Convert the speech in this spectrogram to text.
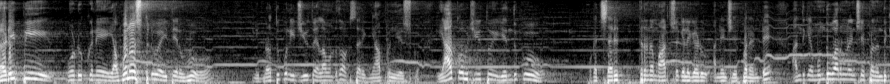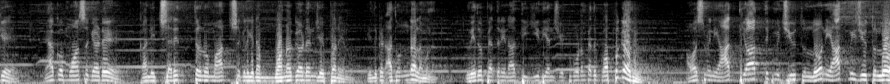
గడిపి పడుకునే యవ్వనస్తుడు అయితే నువ్వు నీ బ్రతుకు నీ జీవితం ఎలా ఉంటుందో ఒకసారి జ్ఞాపకం చేసుకో. యాకోబు జీవితం ఎందుకు ఒక చరిత్రను మార్చగలిగాడు అని నేను చెప్పానంటే అందుకే ముందు వారం నేను చెప్పాను అందుకే యాకోబు మోసగాడే కానీ చరిత్రను మార్చగలిగిన మొనగాడని చెప్పాను నేను. ఎందుకంటే అది ఉండాలి మనకు. నువ్వేదో పెద్ద నేను అది ఇది అని చెప్పుకోవడం పెద్ద గొప్ప కాదు. అవసరం నీ ఆధ్యాత్మిక మీ జీవితంలో నీ ఆత్మీయ జీవితంలో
